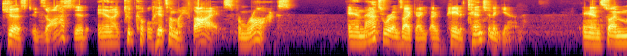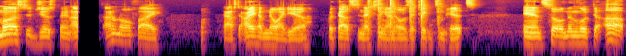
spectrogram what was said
just exhausted and I took a couple hits on my thighs from rocks. And that's where it was like, I, I paid attention again. And so I must have just been, I, I don't know if I passed, I have no idea, but that's the next thing I know is I taken some hits. And so then looked up.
